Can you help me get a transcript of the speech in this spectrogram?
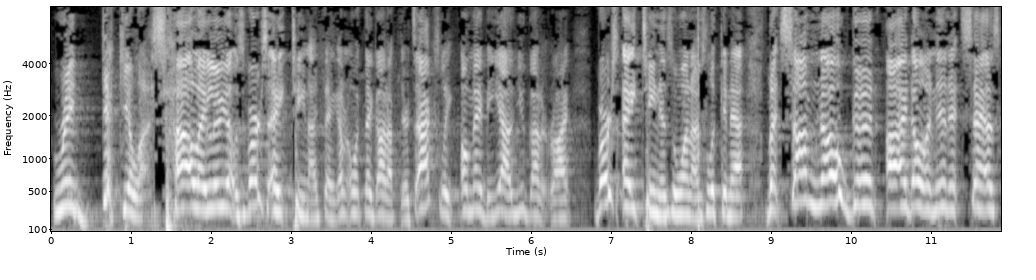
ridiculous. Hallelujah. It was verse 18, I think. I don't know what they got up there. It's actually, oh, maybe, yeah, you got it right. Verse 18 is the one I was looking at. But some no good idol, and then it says,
